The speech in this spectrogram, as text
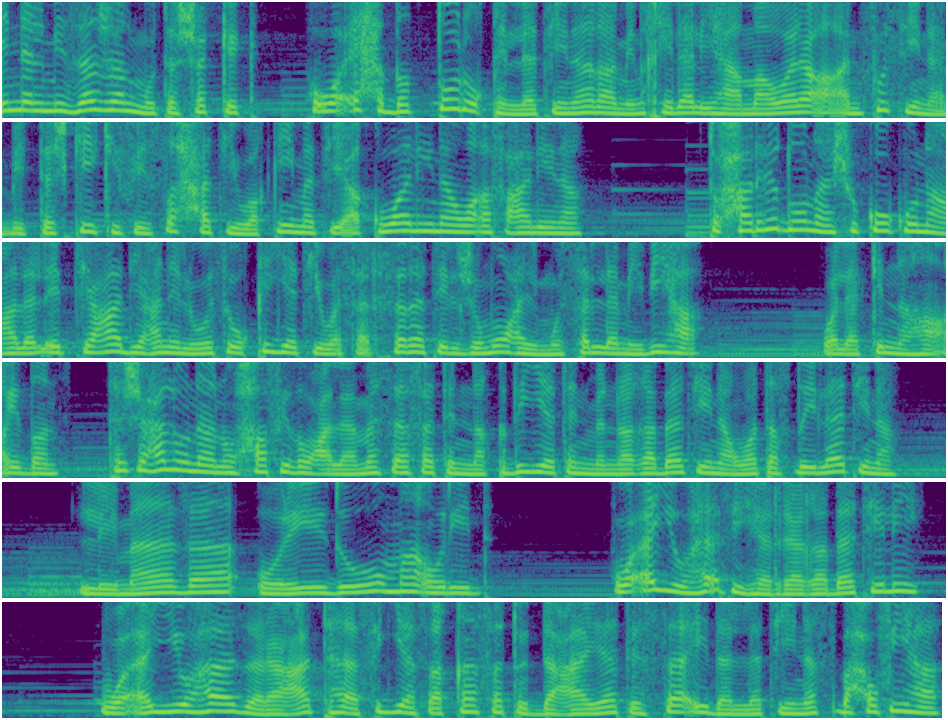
إن المزاج المتشكك هو إحدى الطرق التي نرى من خلالها ما وراء أنفسنا بالتشكيك في صحة وقيمة أقوالنا وأفعالنا. تحرضنا شكوكنا على الابتعاد عن الوثوقية وثرثرة الجموع المسلم بها. ولكنها أيضا تجعلنا نحافظ على مسافة نقدية من رغباتنا وتفضيلاتنا. لماذا أريد ما أريد؟ وأي هذه الرغبات لي؟ وأيها زرعتها في ثقافة الدعايات السائدة التي نسبح فيها؟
